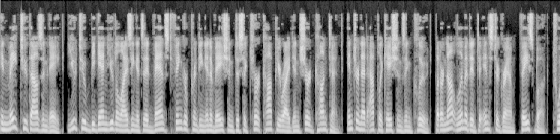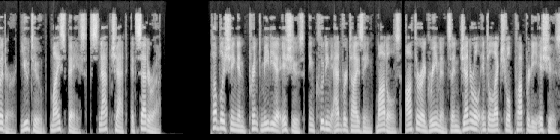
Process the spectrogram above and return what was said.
In May 2008, YouTube began utilizing its advanced fingerprinting innovation to secure copyright insured content. Internet applications include, but are not limited to Instagram, Facebook, Twitter, YouTube, MySpace, Snapchat, etc. Publishing and print media issues, including advertising, models, author agreements and general intellectual property issues,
